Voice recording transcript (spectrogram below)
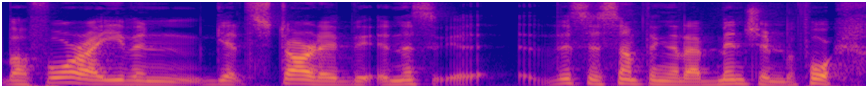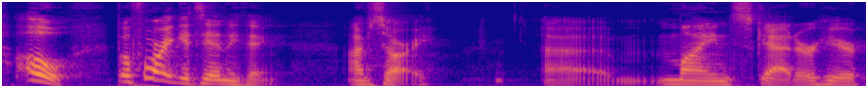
before I even get started, and this this is something that I've mentioned before. Oh, before I get to anything, I'm sorry, mind scatter here.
